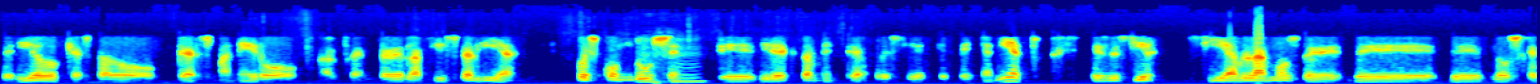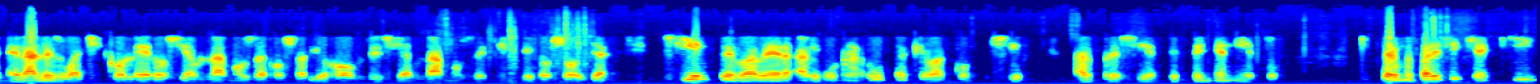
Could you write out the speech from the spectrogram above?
periodo que ha estado Gersmanero al frente de la fiscalía, pues conducen directamente al presidente Peña Nieto. Es decir, si hablamos de, de, los generales guachicoleros, si hablamos de Rosario Robles, si hablamos de Miguel Lozoya, siempre va a haber alguna ruta que va a conducir al presidente Peña Nieto. Pero me parece que aquí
